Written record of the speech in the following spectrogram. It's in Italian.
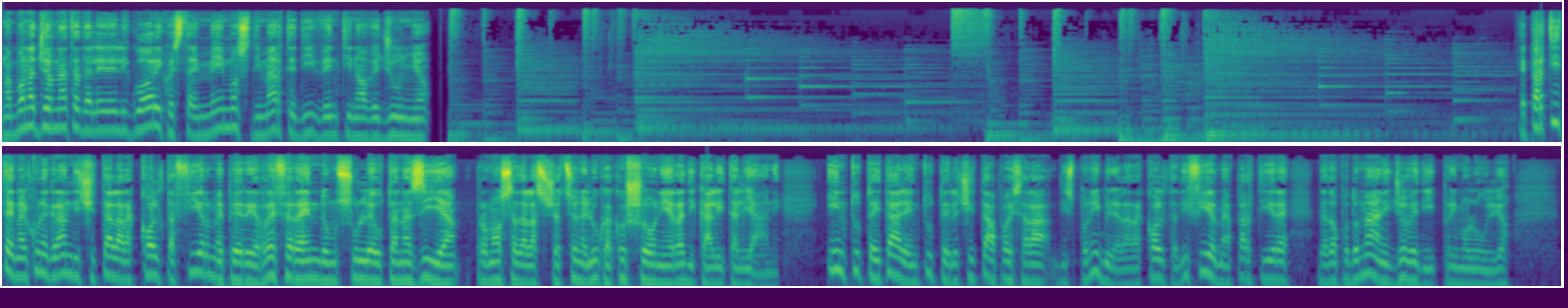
Una buona giornata da Lele Liguori, questa è Memos di martedì 29 giugno. È partita in alcune grandi città la raccolta firme per il referendum sull'eutanasia, promossa dall'associazione Luca Coscioni e Radicali Italiani. In tutta Italia, in tutte le città, poi sarà disponibile la raccolta di firme a partire da dopodomani, giovedì 1 luglio.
